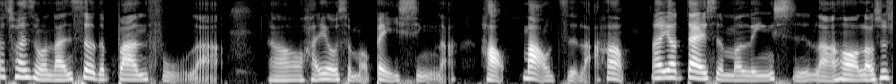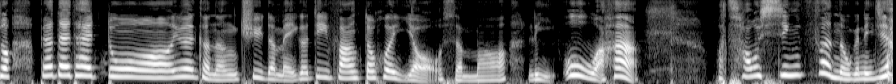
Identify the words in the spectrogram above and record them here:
要穿什么蓝色的班服啦，然后还有什么背心啦，好帽子啦，哈，那要带什么零食啦，哈，老师说不要带太多，因为可能去的每一个地方都会有什么礼物，哈，哇，超兴奋的，我跟你讲，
